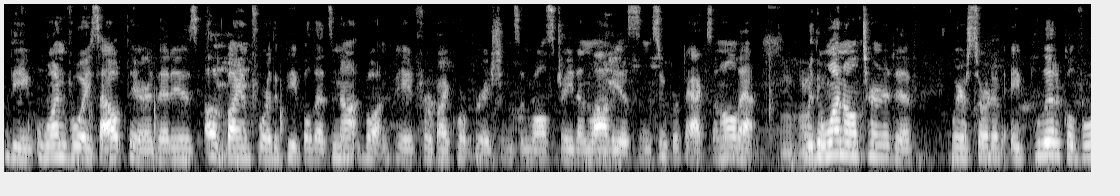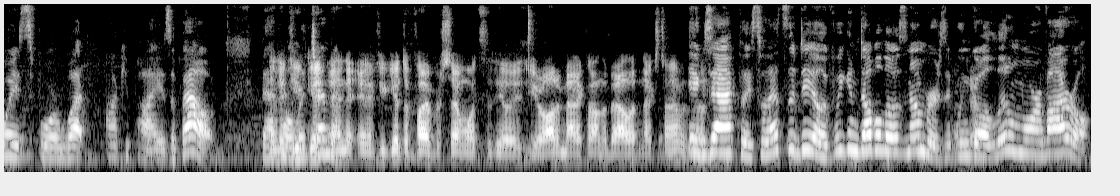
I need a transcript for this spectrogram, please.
the one voice out there that is of, by, and for the people that's not bought and paid for by corporations and Wall Street and lobbyists and super PACs and all that. Mm-hmm. We're the one alternative. We're sort of a political voice for what Occupy is about. That and if whole you agenda. get and, and if you get to five percent, what's the deal? You're automatically on the ballot next time. Is that- Exactly. So that's the deal. If we can double those numbers, if we can go a little more viral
